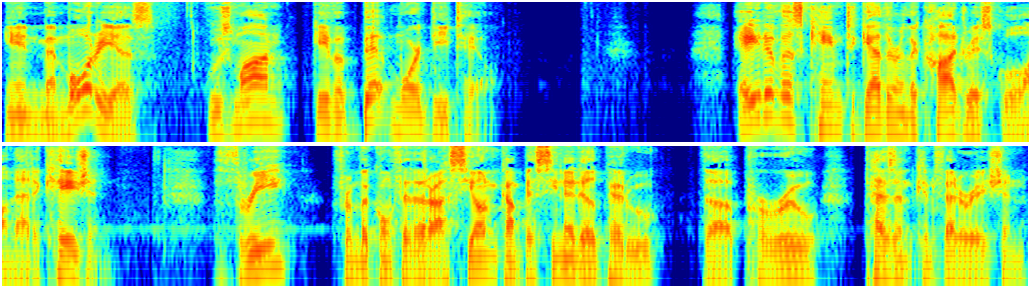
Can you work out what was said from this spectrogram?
In Memorias, Guzman gave a bit more detail. Eight of us came together in the cadre school on that occasion. Three from the Confederación Campesina del Perú, the Peru Peasant Confederation,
